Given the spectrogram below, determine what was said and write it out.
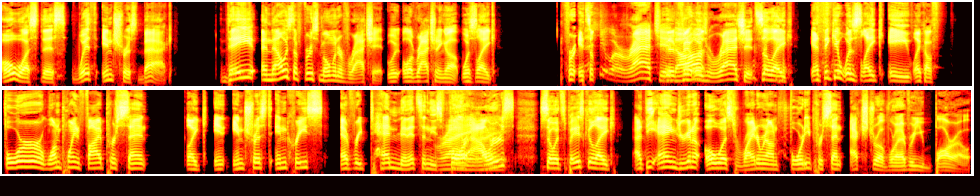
owe us this with interest back. They and that was the first moment of ratchet or ratcheting up was like for it's a That was ratchet. if it was ratchet. So like I think it was like a like a four or one point five percent like in- interest increase every ten minutes in these Right, four right. hours. So it's basically like at the end you're gonna owe us right around forty percent extra of whatever you borrow,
